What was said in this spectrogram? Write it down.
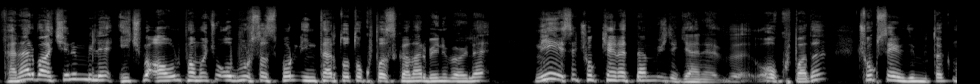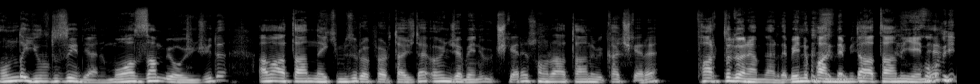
Fenerbahçe'nin bile hiçbir Avrupa maçı o Bursa Spor'un Inter Toto kupası kadar beni böyle niyeyse çok kenetlenmiştik yani e, o kupada. Çok sevdiğim bir takım. Onun da yıldızıydı yani. Muazzam bir oyuncuydu. Ama Atahan'la ikimizi röportajda önce beni üç kere sonra Atahan'ı birkaç kere farklı dönemlerde. Beni pandemide Atahan'ı yeni. Hobi,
